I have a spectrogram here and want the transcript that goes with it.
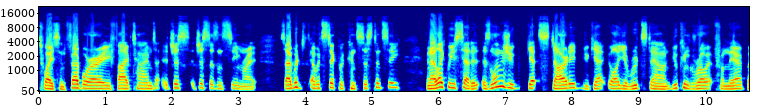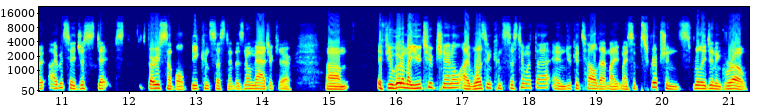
twice in February, five times. It just it just doesn't seem right. So I would I would stick with consistency. And I like what you said. As long as you get started, you get all your roots down, you can grow it from there. But I would say just stay. It's very simple. Be consistent. There's no magic here. Um, if you go to my YouTube channel, I wasn't consistent with that, and you could tell that my, my subscriptions really didn't grow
